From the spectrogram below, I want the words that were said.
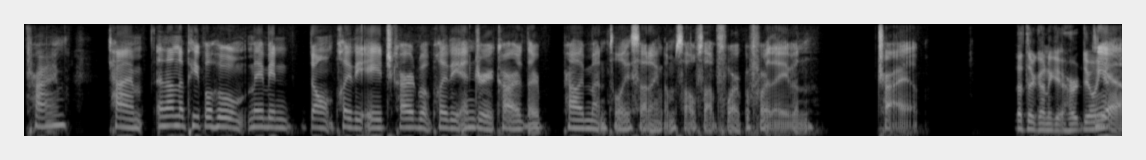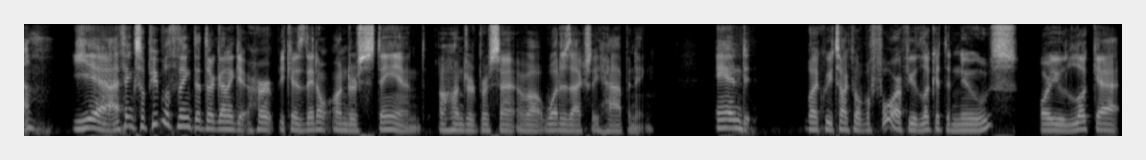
Prime time. And then the people who maybe don't play the age card but play the injury card, they're probably mentally setting themselves up for it before they even try it. That they're going to get hurt doing it. yeah. Yeah, I think so. People think that they're going to get hurt because they don't understand 100% about what is actually happening. And like we talked about before, if you look at the news or you look at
